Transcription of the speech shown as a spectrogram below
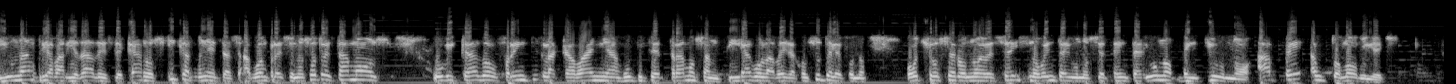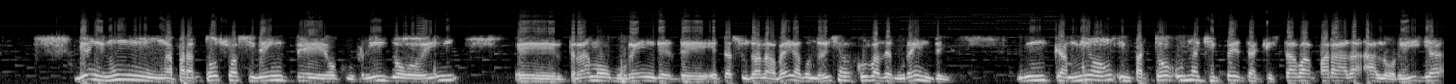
y una amplia variedad de carros y camionetas a buen precio. Nosotros estamos ubicados frente a la cabaña Júpiter Tramo Santiago La Vega con su teléfono 809-691-7121 AP Automóviles. Bien, en un aparatoso accidente ocurrido en eh, el tramo Burende de esta ciudad La Vega, donde dicen curvas de Burende, un camión impactó una jipeta que estaba parada a la orilla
